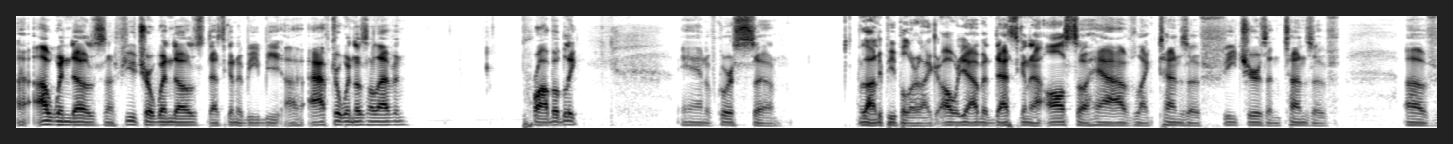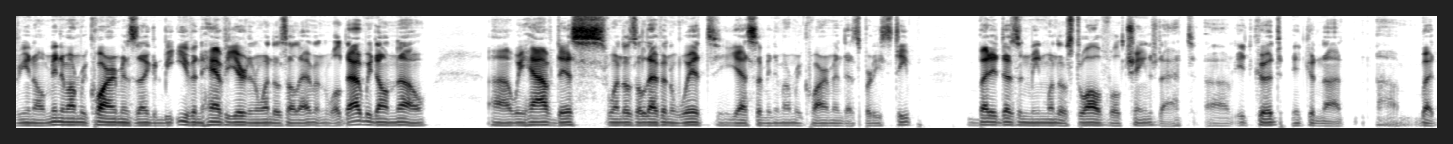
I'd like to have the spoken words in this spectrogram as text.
a, a Windows, a future Windows that's going to be, be uh, after Windows 11, probably and of course, uh, a lot of people are like, "Oh yeah, but that's going to also have like tons of features and tons of of you know minimum requirements that could be even heavier than Windows 11." Well, that we don't know. Uh, we have this Windows 11 with yes a minimum requirement that's pretty steep, but it doesn't mean Windows 12 will change that. Uh, it could, it could not, um, but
